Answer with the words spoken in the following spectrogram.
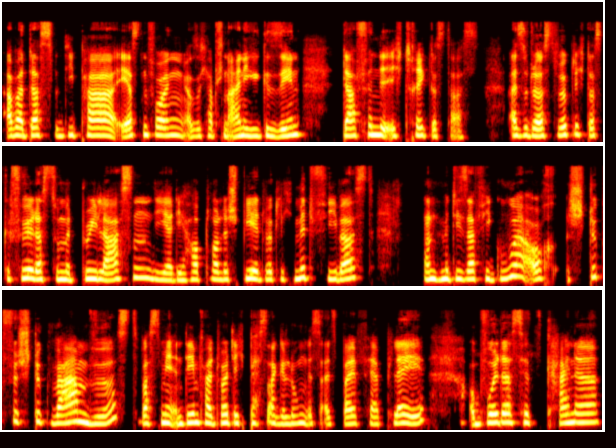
Aber das, die paar ersten Folgen, also ich habe schon einige gesehen, da finde ich, trägt es das. Also du hast wirklich das Gefühl, dass du mit Brie Larson, die ja die Hauptrolle spielt, wirklich mitfieberst und mit dieser Figur auch Stück für Stück warm wirst, was mir in dem Fall deutlich besser gelungen ist als bei Fair Play, obwohl das jetzt keine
